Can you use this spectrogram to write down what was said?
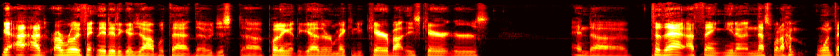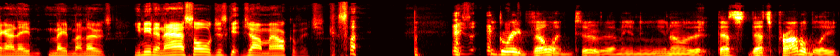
yeah, I I- I really think they did a good job with that though, just uh, putting it together, making you care about these characters, and uh, to that I think you know, and that's what I one thing I made made my notes. You need an asshole, just get John Malkovich because like, He's a great villain too. I mean, you know, that, that's that's probably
